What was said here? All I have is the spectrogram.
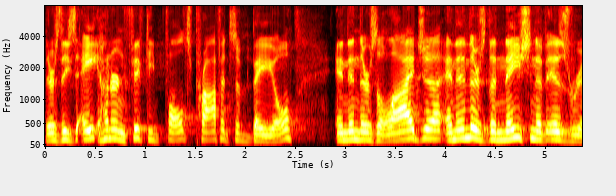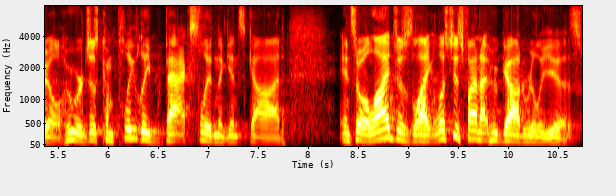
There's these 850 false prophets of Baal, and then there's Elijah, and then there's the nation of Israel who are just completely backslidden against God. And so Elijah's like, let's just find out who God really is.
